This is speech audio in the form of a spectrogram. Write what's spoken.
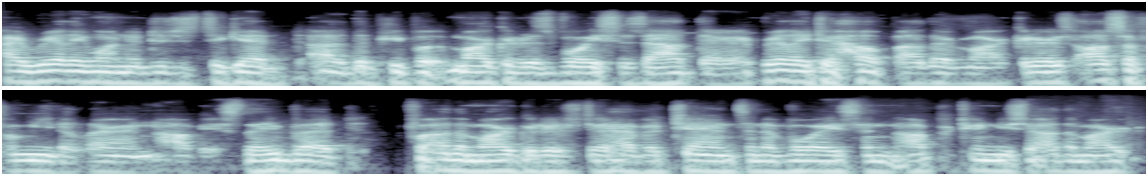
i really wanted to just to get uh, the people marketers voices out there really to help other marketers also for me to learn obviously but for other marketers to have a chance and a voice and opportunities to other mark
